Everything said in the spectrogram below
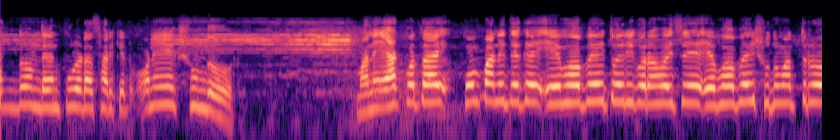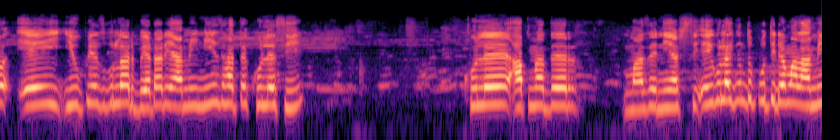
একদম দেখেন পুরোটা সার্কিট অনেক সুন্দর। মানে এক কথায় কোম্পানি থেকে এভাবেই তৈরি করা হয়েছে, এভাবেই শুধুমাত্র এই ইউপিএসগুলোর ব্যাটারি আমি নিজ হাতে খুলেছি। খুলে আপনাদের মাঝে নিয়ে আসছি। এইগুলো কিন্তু প্রতিটা মাল আমি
